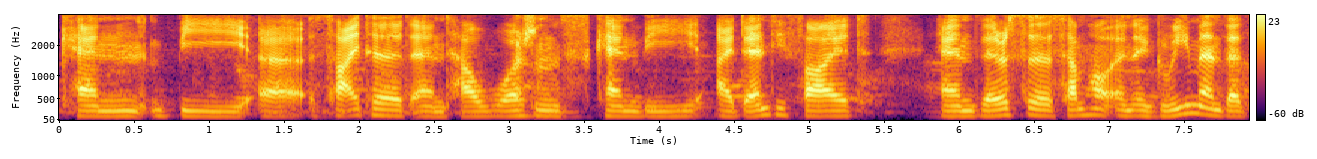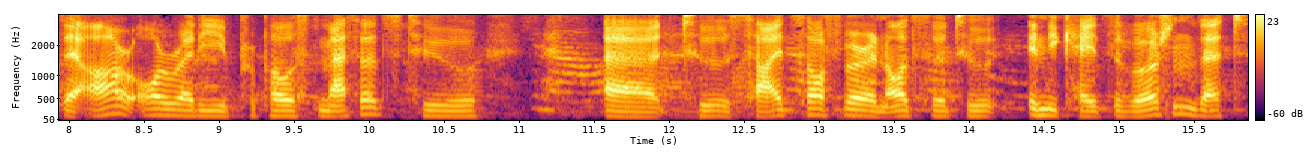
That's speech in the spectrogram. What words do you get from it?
can be uh, cited and how versions can be identified. And there's a, somehow an agreement that there are already proposed methods to uh, to cite software and also to indicate the version that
